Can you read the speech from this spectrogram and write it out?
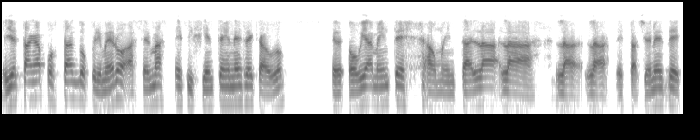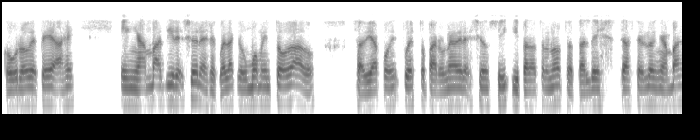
Ellos están apostando primero a ser más eficientes en el recaudo, eh, obviamente aumentar la, las estaciones de cobro de peaje en ambas direcciones. Recuerda que en un momento dado se había puesto para una dirección sí y para otra no, tratar de, hacerlo en ambos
